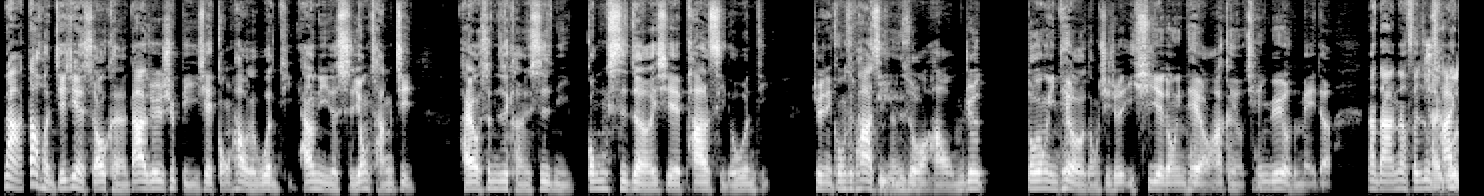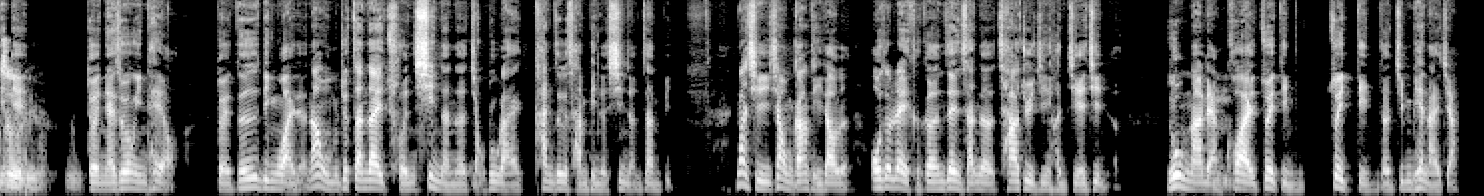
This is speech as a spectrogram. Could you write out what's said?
那到很接近的时候，可能大家就会去比一些功耗的问题，还有你的使用场景，还有甚至可能是你公司的一些 policy 的问题。就是你公司 policy 可能是说，好，我们就都用 Intel 的东西，就是一系列都用 Intel 啊，可能有签约有的没的。那当然，那分数差一点点，对，你还是用 Intel，对，这是另外的。那我们就站在纯性能的角度来看这个产品的性能占比。那其实像我们刚刚提到的，older Lake 跟 Zen 三的差距已经很接近了。如果我们拿两块最顶、嗯、最顶的晶片来讲，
